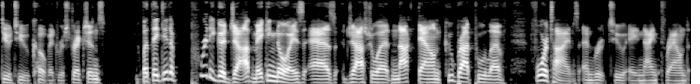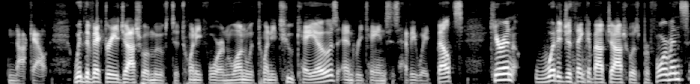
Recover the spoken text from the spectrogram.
due to COVID restrictions. But they did a pretty good job making noise as Joshua knocked down Kubrat Pulev four times en route to a ninth round knockout. With the victory, Joshua moves to 24 and 1 with 22 KOs and retains his heavyweight belts. Kieran, what did you think about Joshua's performance?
